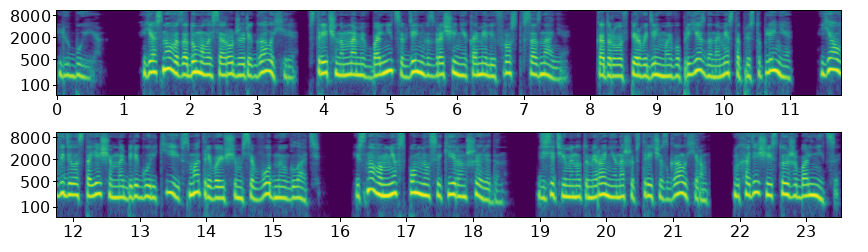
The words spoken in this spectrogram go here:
Любые. Я снова задумалась о Роджере Галлахере, встреченном нами в больнице в день возвращения Камелии Фрост в сознание, которого в первый день моего приезда на место преступления я увидела стоящим на берегу реки и всматривающимся в водную гладь. И снова мне вспомнился Киран Шеридан, Десятью минутами ранее нашей встречи с Галлахером, выходящей из той же больницы,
